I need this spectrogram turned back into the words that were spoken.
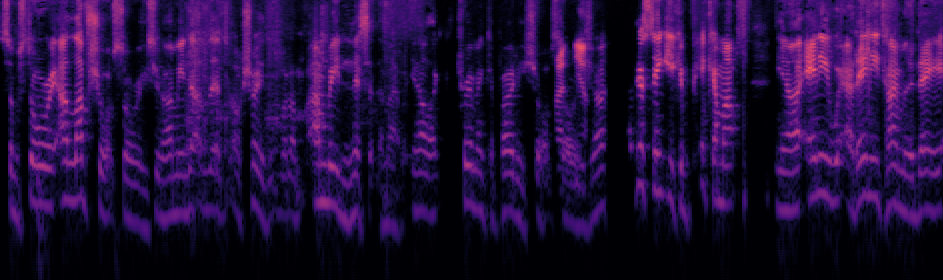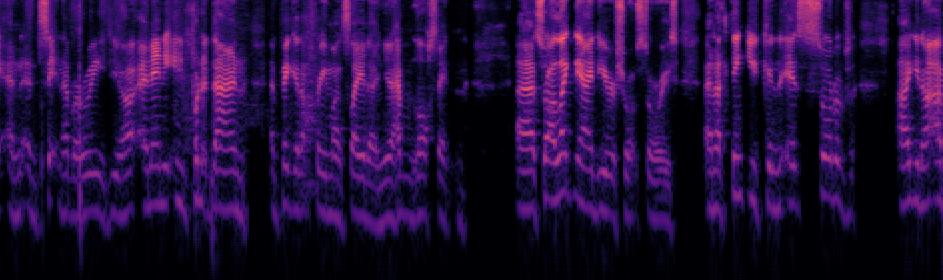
some story. I love short stories, you know. I mean, I'll show you what I'm, I'm reading this at the moment. You know, like Truman Capote short stories. Uh, yeah. You know, I just think you can pick them up, you know, anywhere at any time of the day and, and sit and have a read. You know, and then you put it down and pick it up three months later, and you haven't lost it. Uh, so I like the idea of short stories, and I think you can. It's sort of I, you know, I,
